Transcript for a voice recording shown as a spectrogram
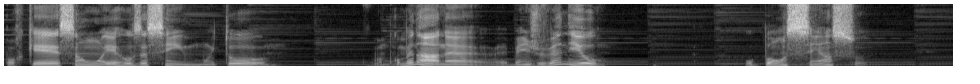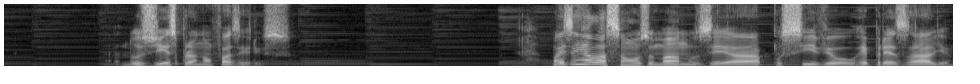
Porque são erros assim, muito. Vamos combinar, né? É bem juvenil. O bom senso nos diz para não fazer isso. Mas em relação aos humanos e a possível represália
